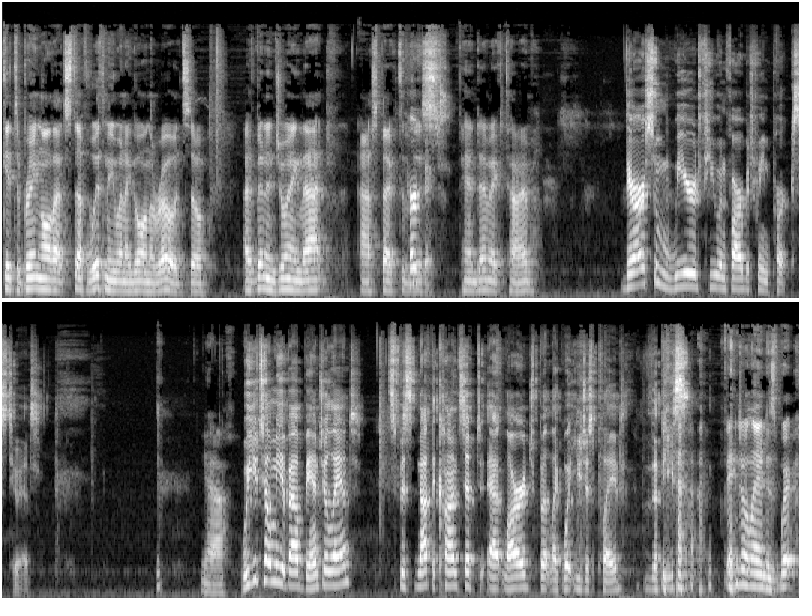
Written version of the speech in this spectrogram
get to bring all that stuff with me when I go on the road. So I've been enjoying that aspect of this pandemic time. There are some weird, few and far between perks to it. Yeah. Will you tell me about Banjo Land? Spe- not the concept at large, but like what you just played, the piece. Banjo Land is where.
